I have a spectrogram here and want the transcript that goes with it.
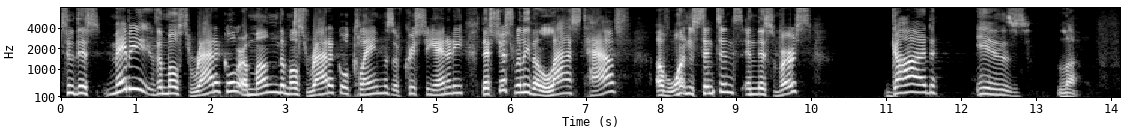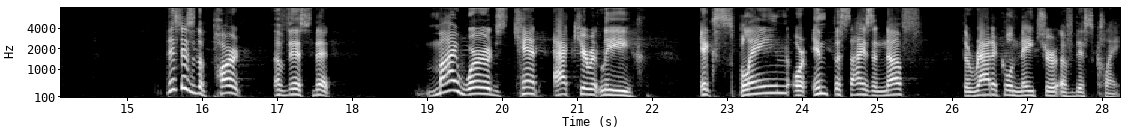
to this maybe the most radical or among the most radical claims of Christianity that's just really the last half of one sentence in this verse God is love. This is the part of this that my words can't accurately explain or emphasize enough the radical nature of this claim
